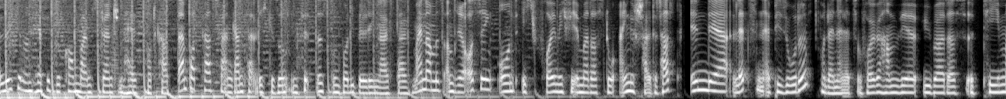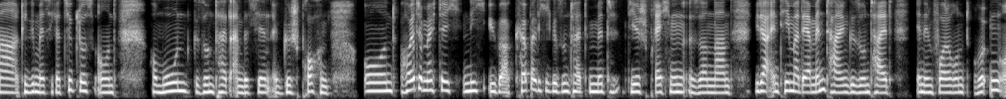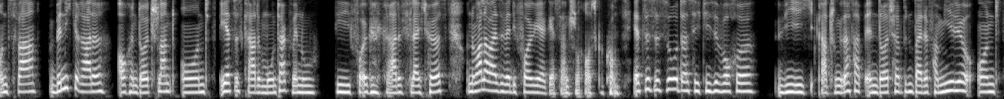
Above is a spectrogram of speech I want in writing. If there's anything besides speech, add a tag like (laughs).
Hallöchen und herzlich willkommen beim Strange and Health Podcast, dein Podcast für einen ganzheitlich gesunden Fitness- und Bodybuilding-Lifestyle. Mein Name ist Andrea Ossing und ich freue mich wie immer, dass du eingeschaltet hast. In der letzten Episode oder in der letzten Folge haben wir über das Thema regelmäßiger Zyklus und Hormongesundheit ein bisschen gesprochen. Und heute möchte ich nicht über körperliche Gesundheit mit dir sprechen, sondern wieder ein Thema der mentalen Gesundheit in den Vordergrund rücken. Und zwar bin ich gerade auch in Deutschland und jetzt ist gerade Montag, wenn du die Folge (laughs) gerade vielleicht hörst. Und normalerweise wäre die Folge ja gestern schon rausgekommen. Jetzt ist es so, dass ich diese Woche wie ich gerade schon gesagt habe, in Deutschland bin bei der Familie und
